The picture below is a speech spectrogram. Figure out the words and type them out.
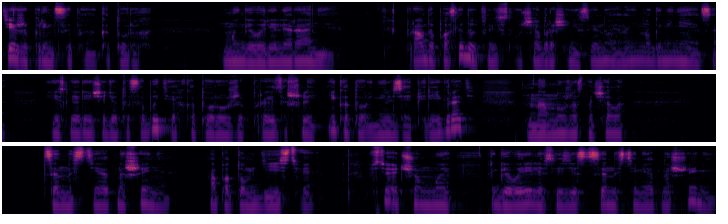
те же принципы, о которых мы говорили ранее. Правда, последовательность в случае обращения с виной, она немного меняется. Если речь идет о событиях, которые уже произошли и которые нельзя переиграть, нам нужно сначала ценности и отношения, а потом действия. Все, о чем мы говорили в связи с ценностями отношений,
